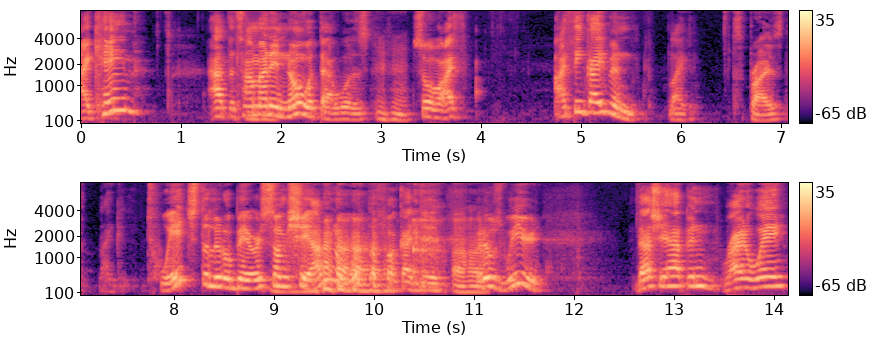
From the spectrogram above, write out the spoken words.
I came. At the time, I didn't know what that was. Mm-hmm. So I, I think I even like Surprised. like twitched a little bit or some shit. I don't know what the fuck I did, Uh-huh. but it was weird. That shit happened right away.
